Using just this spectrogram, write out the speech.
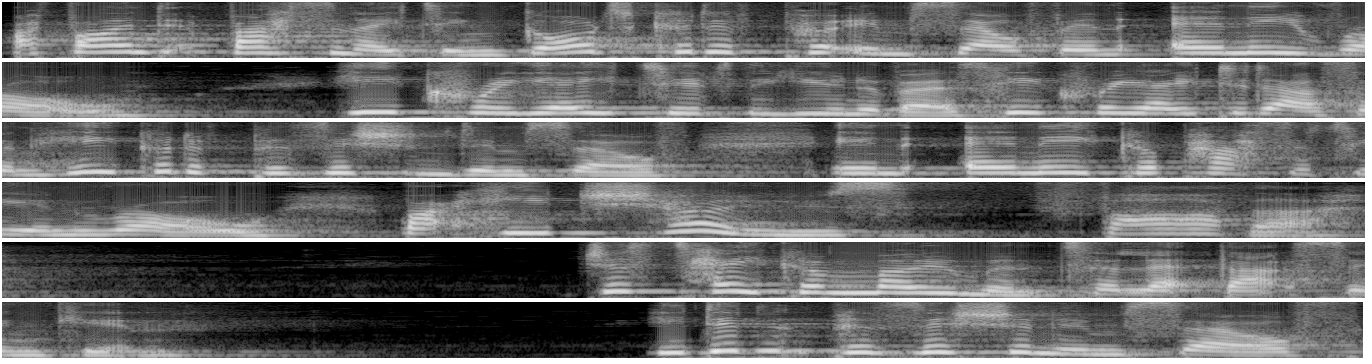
I find it fascinating. God could have put himself in any role. He created the universe, He created us, and He could have positioned Himself in any capacity and role, but He chose Father. Just take a moment to let that sink in. He didn't position himself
